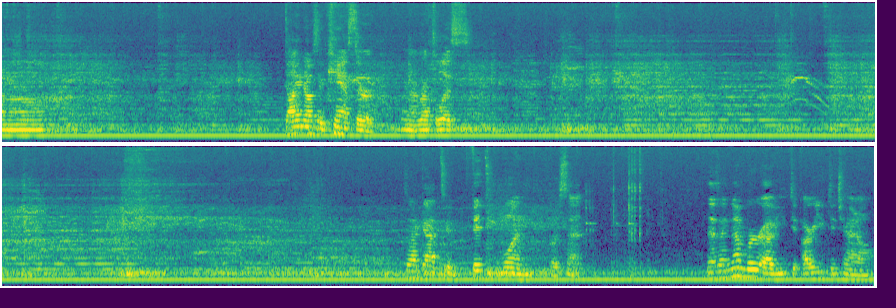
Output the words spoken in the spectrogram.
Oh no! Cancer. A rough list. So I got to 51%. There's a number of YouTube, our YouTube channel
